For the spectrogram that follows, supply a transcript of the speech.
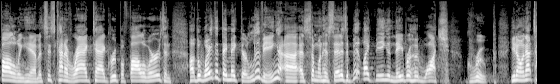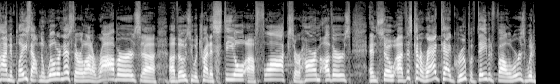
following him. It's this kind of ragtag group of followers. And uh, the way that they make their living, uh, as someone has said, is a bit like being a neighborhood watch group. You know, in that time and place out in the wilderness, there were a lot of robbers, uh, uh, those who would try to steal uh, flocks or harm others. And so, uh, this kind of ragtag group of David followers would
